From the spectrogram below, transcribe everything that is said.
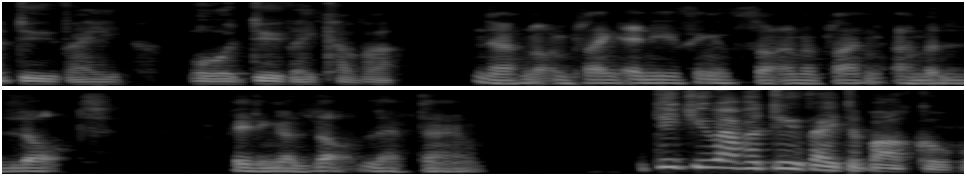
a duvet or a duvet cover. No, I'm not implying anything of the sort. I'm implying I'm a lot, feeling a lot left out. Did you have a duvet debacle?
